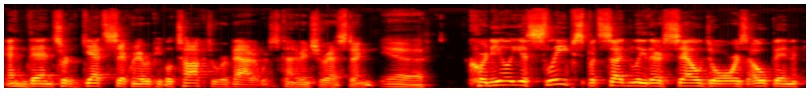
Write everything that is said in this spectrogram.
and then sort of gets sick whenever people talk to her about it, which is kind of interesting. yeah. Cornelia sleeps, but suddenly their cell doors open,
